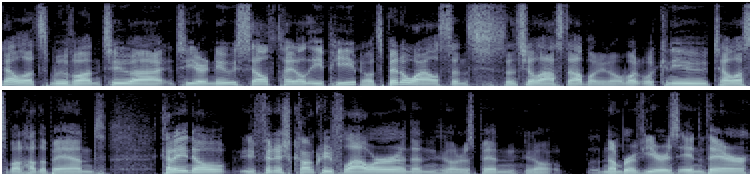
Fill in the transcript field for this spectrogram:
Yeah, well, let's move on to uh, to your new self-titled EP. You know, it's been a while since since your last album. You know, what what can you tell us about how the band kind of you know you finished Concrete Flower, and then you know there's been you know a number of years in there.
